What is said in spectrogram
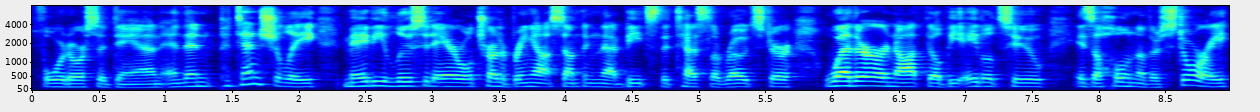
four door sedan. And then potentially, maybe Lucid Air will try to bring out something that beats the Tesla Roadster. Whether or not they'll be able to is a whole nother story.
